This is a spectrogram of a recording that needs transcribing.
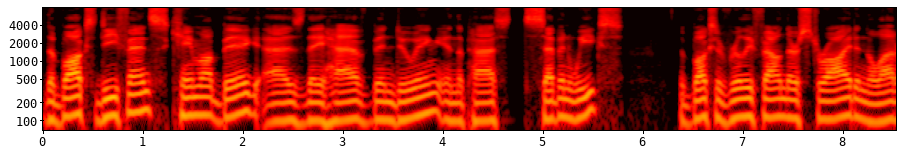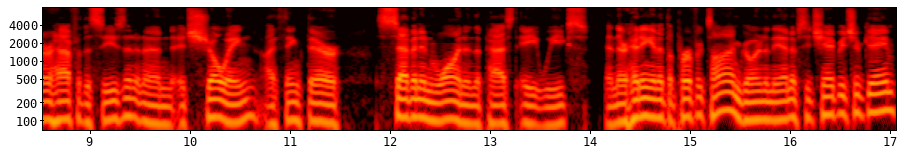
The Bucks defense came up big as they have been doing in the past 7 weeks. The Bucks have really found their stride in the latter half of the season and it's showing. I think they're 7 and 1 in the past 8 weeks and they're hitting it at the perfect time going into the NFC Championship game.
